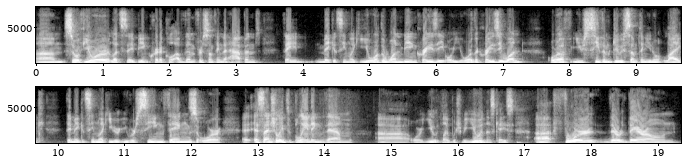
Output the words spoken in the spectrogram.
um, so if you're, let's say, being critical of them for something that happened, they make it seem like you're the one being crazy or you're the crazy one. Or if you see them do something you don't like, they make it seem like you you were seeing things, or essentially it's blaming them uh, or you, like which would be you in this case, uh, for their their own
